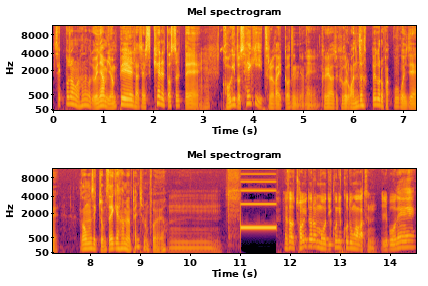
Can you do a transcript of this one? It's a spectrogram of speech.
색 보정을 하는 거죠. 왜냐하면 연필 자체 스케일을 떴을 때 음흠. 거기도 색이 들어가 있거든요. 네. 그래가지고 그걸 완전 흑백으로 바꾸고 이제 검은색 좀 세게 하면 펜처럼 보여요. 음. 그래서 저희들은 뭐 니코니코 동화 같은 일본의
